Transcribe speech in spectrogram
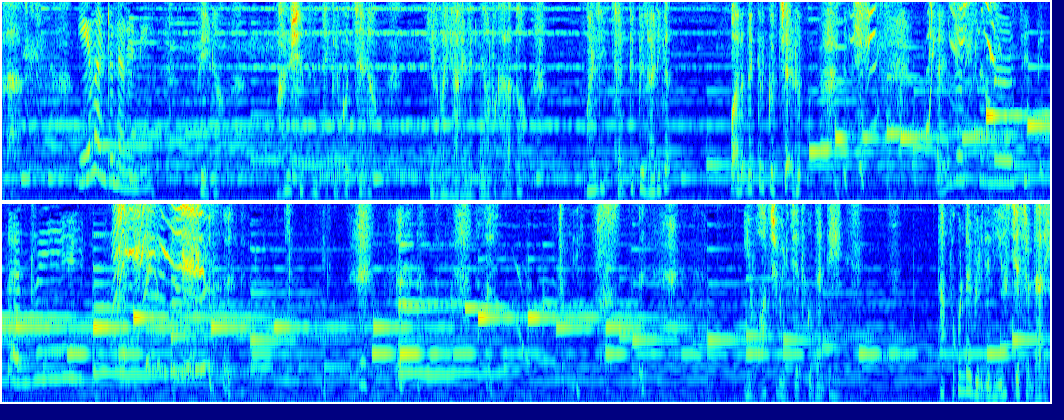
ట్రావెలర్ ఏమంటున్నారండి? వీడు భవిష్యత్తు నుంచి ఇక్కడికి వచ్చాడు. ఇరవై ఆరేళ్ళ జ్ఞాపకాలతో మళ్ళీ చంటి పిల్లాడిగా మన దగ్గరికి వచ్చాడు. ఈ వాచ్ వీడి చేతుకుందంటే తప్పకుండా వీడి దీన్ని యూజ్ చేసి ఉండాలి.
